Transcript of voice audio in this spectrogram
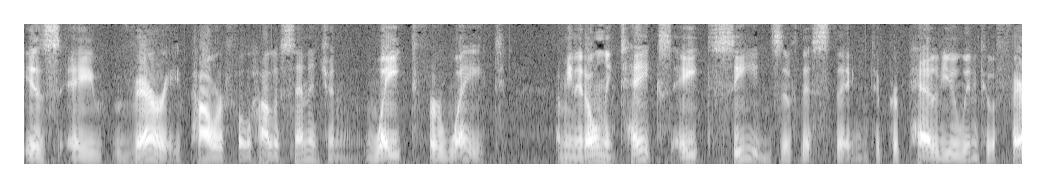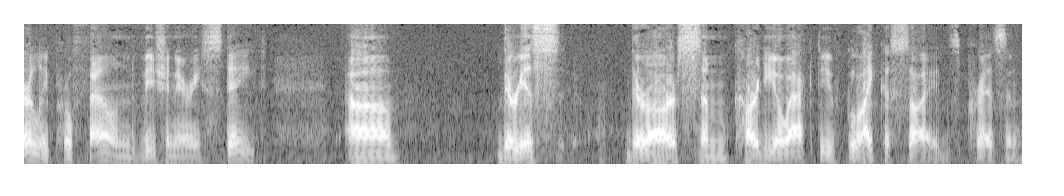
is a very powerful hallucinogen, weight for weight. I mean, it only takes eight seeds of this thing to propel you into a fairly profound visionary state. Um, there is, there are some cardioactive glycosides present,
